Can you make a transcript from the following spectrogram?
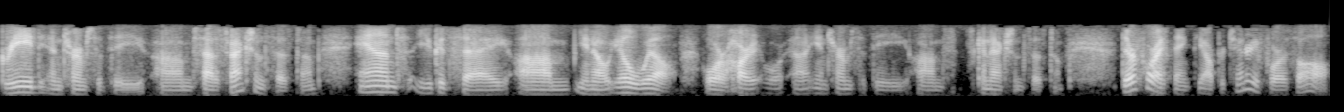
greed in terms of the um, satisfaction system, and you could say, um, you know, ill will or heart or, uh, in terms of the um, connection system. Therefore, I think the opportunity for us all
